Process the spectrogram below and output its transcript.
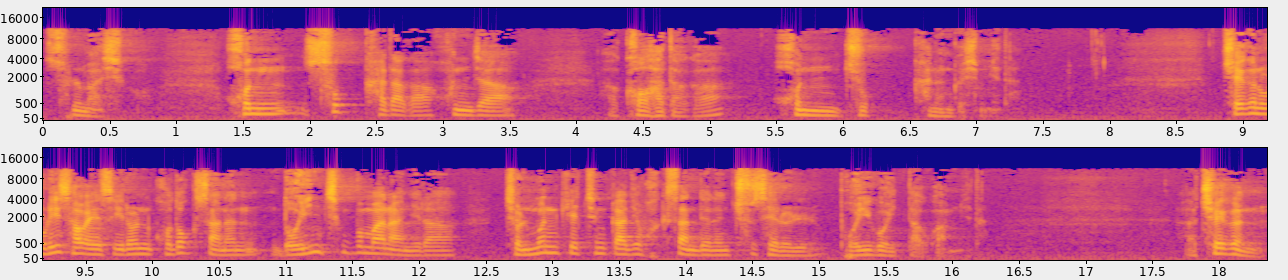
술 마시고 혼숙하다가 혼자 거하다가 혼죽하는 것입니다. 최근 우리 사회에서 이런 고독사는 노인층뿐만 아니라 젊은 계층까지 확산되는 추세를 보이고 있다고 합니다. 최근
